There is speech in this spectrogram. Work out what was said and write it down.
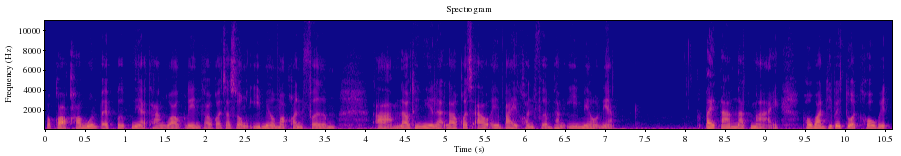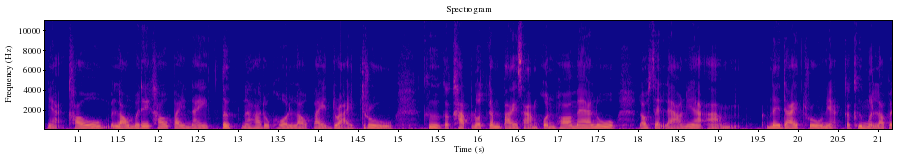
พอกรอกข้อมูลไปปุ๊บเนี่ยทางวอลกรีนเขาก็จะส่งอีเมลมาคอนเฟิร์มแล้วทีนี้แหละเราก็จะเอาไอ้ใบคอนเฟิร์มทางอีเมลเนี่ยไปตามนัดหมาย พอวันที่ไปตรวจโควิดเนี่ยเขาเราไม่ได้เข้าไปในตึกนะคะทุกคนเราไป drive thru คือก็ขับรถกันไป 3 คนพ่อแม่ลูกเราเสร็จแล้วเนี่ยใน drive thru เนี่ยก็คือเหมือนเราไป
